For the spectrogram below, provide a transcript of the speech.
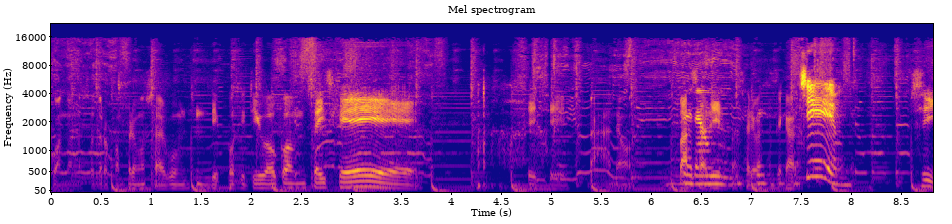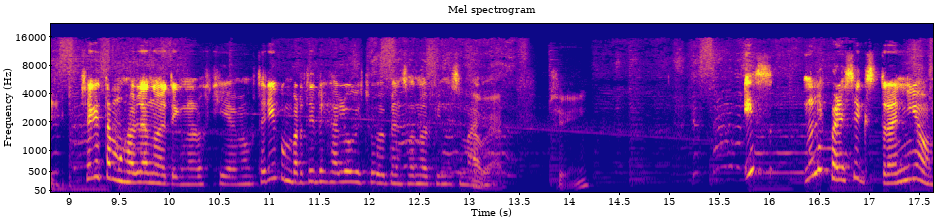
cuando nosotros compremos algún dispositivo con 6G, sí, sí, ah, no, va a salir, va a salir bastante caro. Che, Sí, ya que estamos hablando de tecnología, me gustaría compartirles algo que estuve pensando el fin de semana. a ver, sí. ¿Es, ¿No les parece extraño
